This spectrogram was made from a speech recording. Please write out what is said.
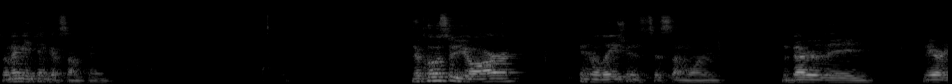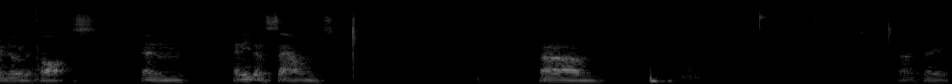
So it made me think of something. The closer you are in relations to someone, the better they they already know your thoughts and and even sounds. Um, I think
